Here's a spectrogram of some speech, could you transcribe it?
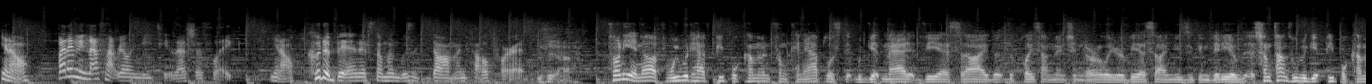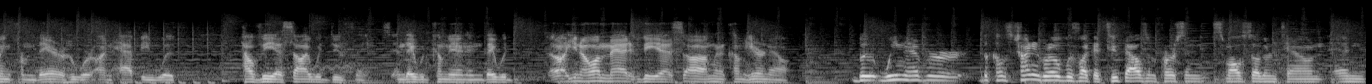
you know. But I mean, that's not really me too. That's just like you know, could have been if someone was dumb and fell for it. Yeah. Funny enough, we would have people coming from Kannapolis that would get mad at VSI, the, the place I mentioned earlier, VSI Music and Video. Sometimes we would get people coming from there who were unhappy with how VSI would do things. And they would come in and they would, oh, you know, I'm mad at VSI. I'm going to come here now. But we never, because China Grove was like a 2,000 person small southern town. And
